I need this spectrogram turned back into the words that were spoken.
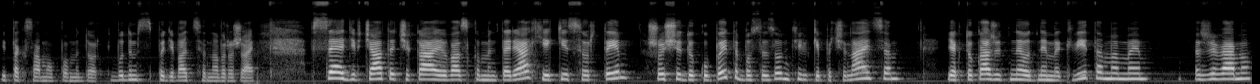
І так само помидорки. Будемо сподіватися на врожай. Все, дівчата, чекаю вас в коментарях, які сорти, що ще докупити, бо сезон тільки починається. Як то кажуть, не одними квітами ми живемо.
